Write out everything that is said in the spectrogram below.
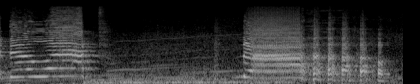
did a lap! No!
